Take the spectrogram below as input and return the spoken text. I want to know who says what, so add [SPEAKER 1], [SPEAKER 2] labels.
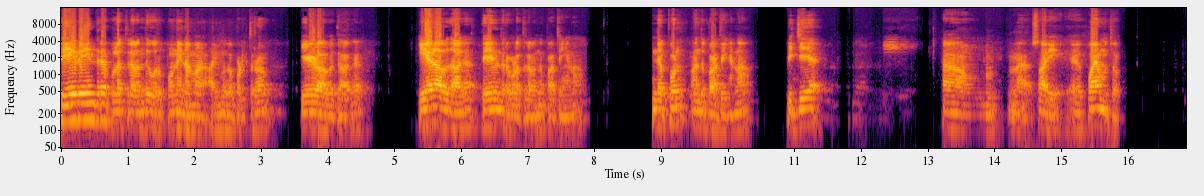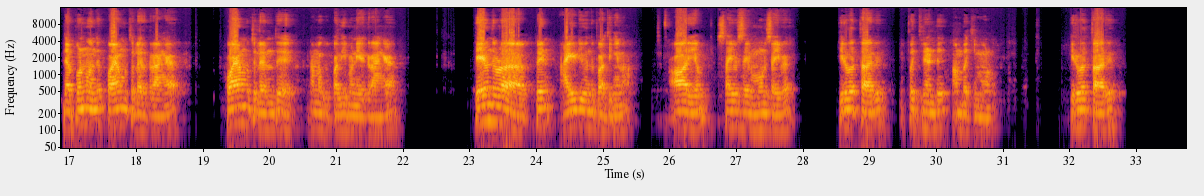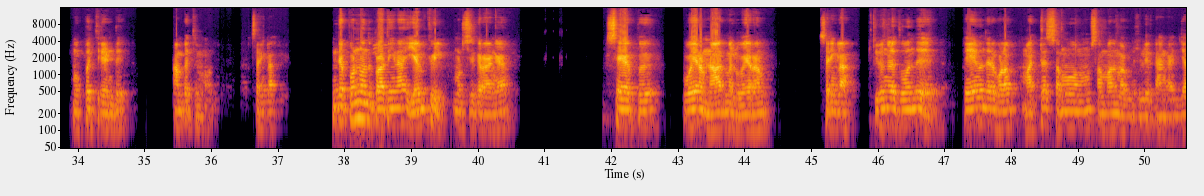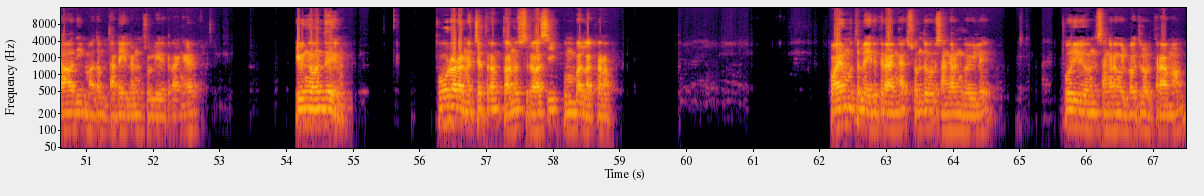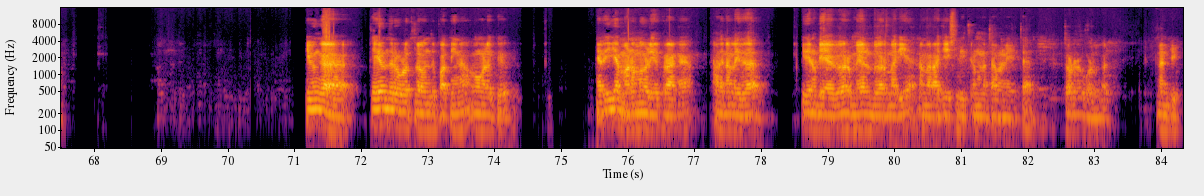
[SPEAKER 1] தேவேந்திர குலத்துல வந்து ஒரு பொண்ணை நம்ம அறிமுகப்படுத்துறோம். ஏழாவதாக. ஏழாவதாக தேவேந்திர குலத்துல வந்து பாத்தீங்கன்னா இந்த பொண் வந்து பாத்தீங்கன்னா விஜய சாரி கோயம்புத்தூர். இந்த பொண்ணு வந்து கோயம்புத்தூர்ல இருக்கிறாங்க. கோயம்புத்தூர்ல இருந்து நமக்கு பதிவு பண்ணியிருக்கிறாங்க. தேவேந்திரோட பெண் ஐடி வந்து பாத்தீங்கன்னா ஆரியம் சைவர் சைவர் மூணு சைவர் இருபத்தாறு முப்பத்தி ரெண்டு ஐம்பத்தி மூணு இருபத்தாறு முப்பத்தி ரெண்டு ஐம்பத்தி மூணு சரிங்களா? இந்த பொண்ணு வந்து பார்த்தீங்கன்னா எம்ஃபில் முடிச்சிருக்கிறாங்க. சேப்பு உயரம் நார்மல் உயரம். சரிங்களா? இவங்களுக்கு வந்து தேவேந்திர குலம் மற்ற சமூகமும் சம்மதம் அப்படின்னு சொல்லியிருக்காங்க. ஜாதி மதம் தடையில்லைன்னு சொல்லியிருக்கிறாங்க. இவங்க வந்து போராட நட்சத்திரம் தனுஷ் ராசி கும்ப லக்கணம். கோயம்புத்தூர்ல இருக்கிறாங்க சொந்த ஊர் சங்கரன் கோயில். பூர்வீகம் வந்து சங்கரன் கோயில் பக்கத்தில் ஒரு கிராமம். இவங்க தேவேந்திர குலத்தில் வந்து பார்த்தீங்கன்னா உங்களுக்கு நிறைய மணமகள் இருக்கிறாங்க. அதனால இதை இதனுடைய விவரம் மேலும் விவரம் அறிய நம்ம ராஜேஸ்வரி திருமண தவணையத்தை தொடர்பு கொள்ளுங்கள். நன்றி.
